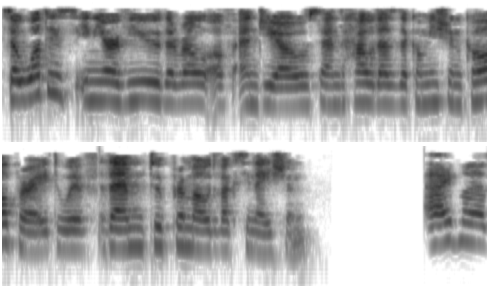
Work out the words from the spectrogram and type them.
So what is in your view the role of NGOs and how does the Commission cooperate with them to promote vaccination? I'm a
